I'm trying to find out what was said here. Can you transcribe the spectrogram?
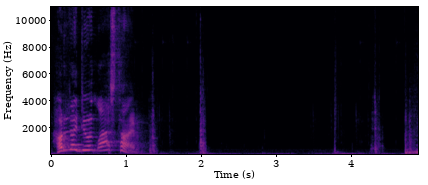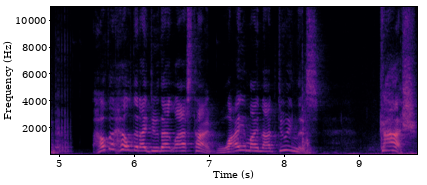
How did I do it last time? How the hell did I do that last time? Why am I not doing this? Gosh.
